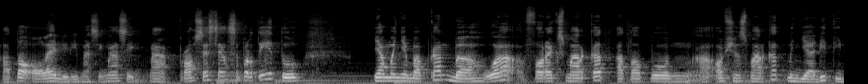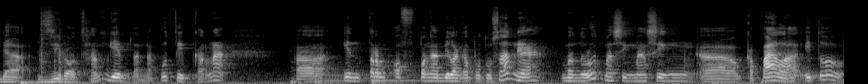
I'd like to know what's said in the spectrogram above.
atau oleh diri masing-masing. Nah, proses yang seperti itu yang menyebabkan bahwa forex market ataupun uh, options market menjadi tidak zero sum game tanda kutip. Karena uh, in term of pengambilan keputusannya menurut masing-masing uh, kepala itu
